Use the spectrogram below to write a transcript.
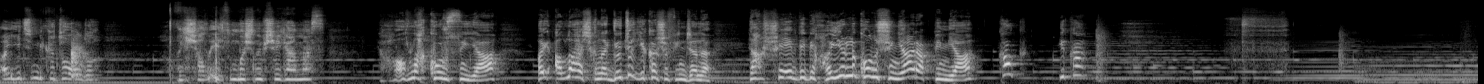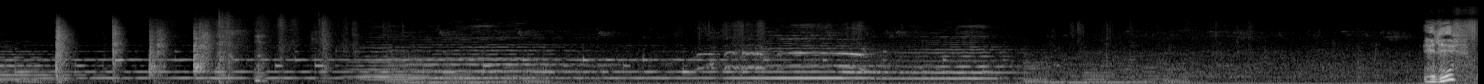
Ay içim bir kötü oldu. Ay inşallah Elif'in başına bir şey gelmez. Ya Allah korusun ya. Ay Allah aşkına götür yıka şu fincanı. Ya şu evde bir hayırlı konuşun ya Rabbim ya. Kalk yıka. Elif?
